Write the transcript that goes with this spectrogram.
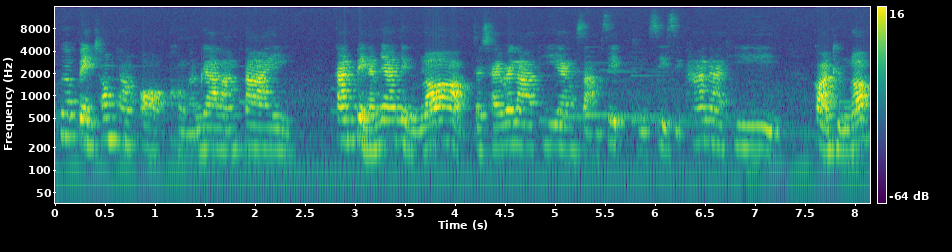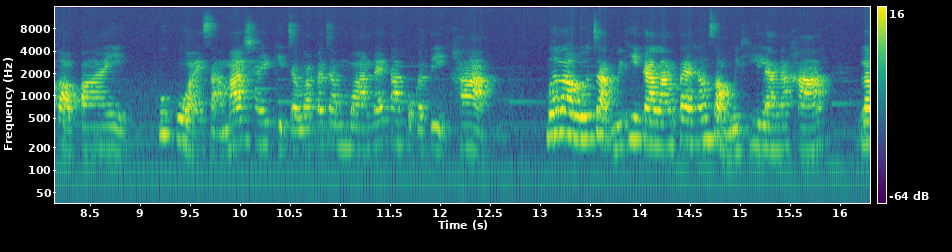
เพื่อเป็นช่องทางออกของน้ำยาล้างไต การเปลี่ยนน้ำยาหนึ่งรอบจะใช้เวลาเพียง 30-45 นาที ก่อนถึงรอบต่อไป ผู้ป่วยสามารถใช้กิจวัตรประจำวันได้ตามปกติค่ะ เมื่อเรารู้จักวิธีการล้างไตทั้ง 2 วิธีแล้วนะคะ เรา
